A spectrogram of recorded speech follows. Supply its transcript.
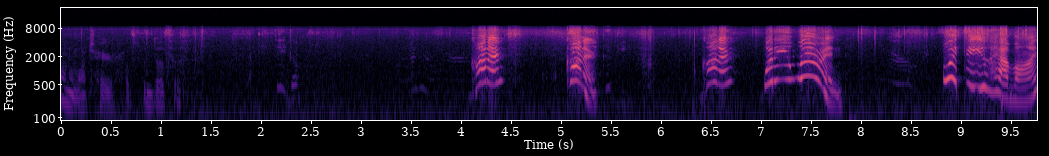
Want to watch how your husband does this. There you go. Connor! Connor! Connor! What are you wearing? What do you have on? You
